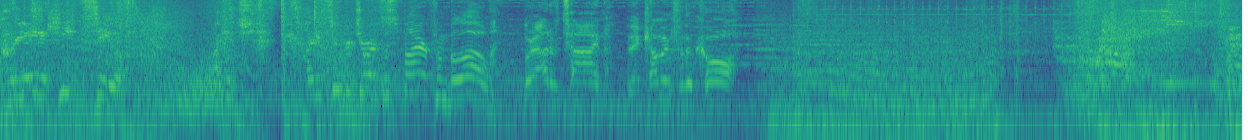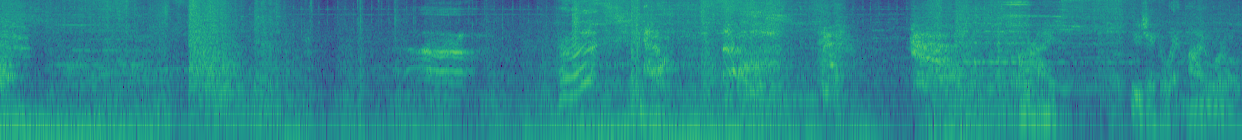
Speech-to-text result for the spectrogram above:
Create a heat seal. I can, I can supercharge the spire from below. We're out of time. They're coming for the core. My world,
